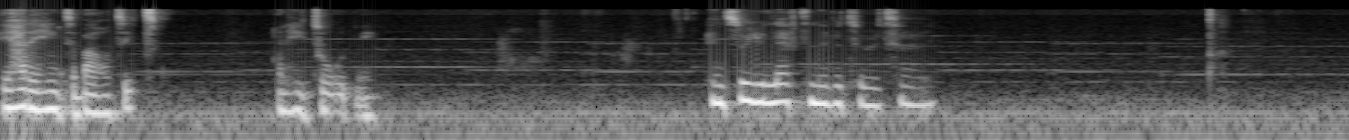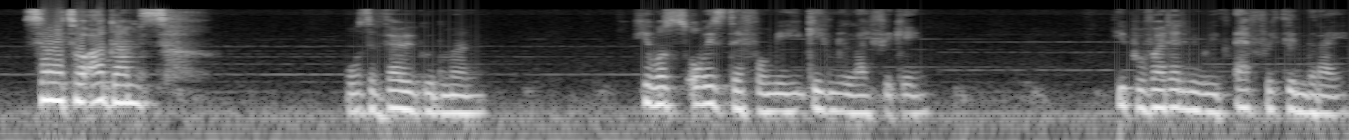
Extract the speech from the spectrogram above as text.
He had a hint about it, and he told me. And so you left never to return. Senator Adams was a very good man. He was always there for me. He gave me life again. He provided me with everything that I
